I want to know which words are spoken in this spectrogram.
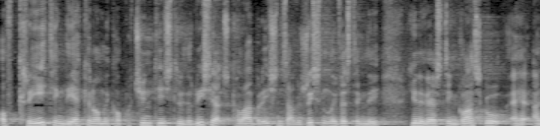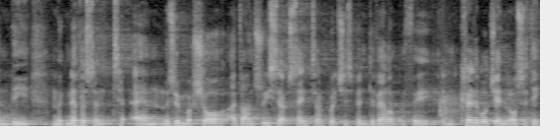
of creating the economic opportunities through the research collaborations. I was recently visiting the University in Glasgow uh, and the magnificent um, Mazumba Shaw Advanced Research Centre, which has been developed with the incredible generosity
